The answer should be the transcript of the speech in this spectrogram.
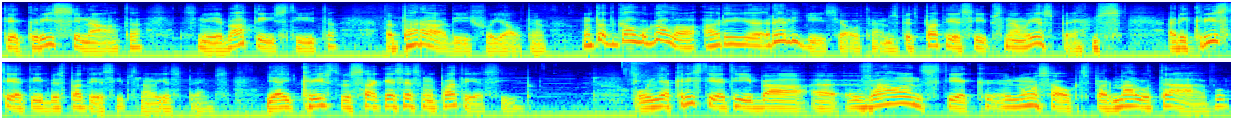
tiek risināta, jeb attīstīta, parādīja šo jautājumu. Un tad galu galā arī reliģijas jautājums bez patiesības nav iespējams. Arī kristietība bez patiesības nav iespējams. Ja Kristus saka, es esmu patiesība. Un ja kristietībā uh, vēlns tiek nosaukts par melu tēvu,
